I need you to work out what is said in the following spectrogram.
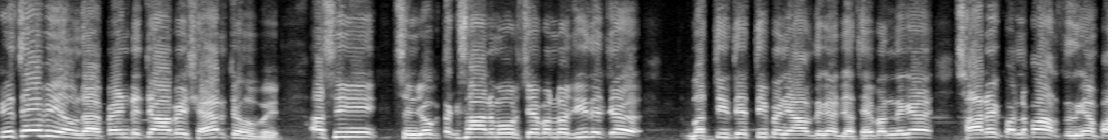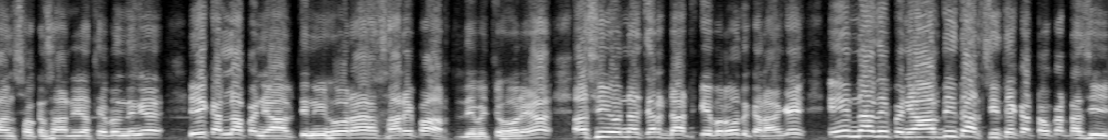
ਕਿਸੇ ਵੀ ਆਉਂਦਾ ਪਿੰਡ 'ਚ ਆਵੇ ਸ਼ਹਿਰ 'ਚ ਹੋਵੇ ਅਸੀਂ ਸੰਯੁਕਤ ਕਿਸਾਨ ਮੋਰਚੇ ਵੱਲੋਂ ਜਿਹਦੇ 'ਚ 32 33 ਪੰਜਾਬ ਦੀਆਂ ਜਥੇਬੰਦੀਆਂ ਸਾਰੇ ਕੁੱਲ ਭਾਰਤ ਦੀਆਂ 500 ਕਿਸਾਨ ਜਥੇਬੰਦੀਆਂ। ਇਹ ਇਕੱਲਾ ਪੰਜਾਬ 'ਚ ਨਹੀਂ ਹੋ ਰਿਹਾ ਸਾਰੇ ਭਾਰਤ ਦੇ ਵਿੱਚ ਹੋ ਰਿਹਾ। ਅਸੀਂ ਉਹਨਾਂ ਚਿਰ ਡਟ ਕੇ ਵਿਰੋਧ ਕਰਾਂਗੇ। ਇਹਨਾਂ ਦੀ ਪੰਜਾਬ ਦੀ ਧਰਤੀ ਤੇ ਘੱਟੋ ਘੱਟ ਅਸੀਂ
